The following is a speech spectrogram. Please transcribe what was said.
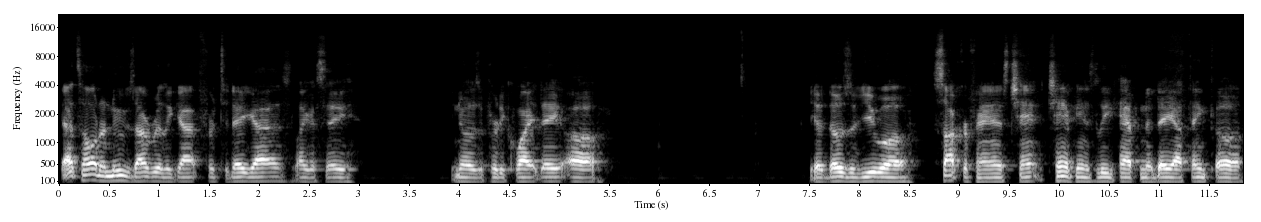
that's all the news I really got for today, guys. Like I say, you know, it was a pretty quiet day. Uh yeah, those of you uh soccer fans, Cha- Champions League happened today. I think uh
